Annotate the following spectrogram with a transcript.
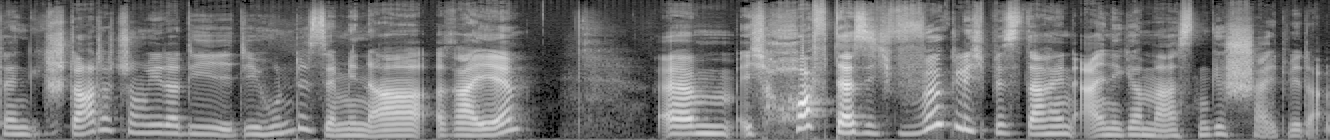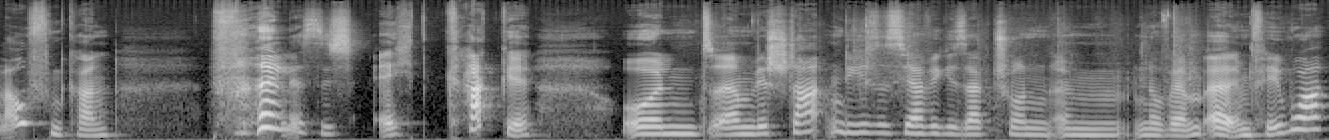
Dann startet schon wieder die, die Hundeseminarreihe. Ähm, ich hoffe, dass ich wirklich bis dahin einigermaßen gescheit wieder laufen kann. Weil es ist echt kacke. Und ähm, wir starten dieses Jahr, wie gesagt, schon im November, äh, im Februar.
